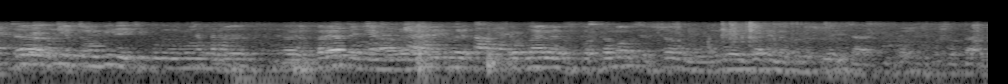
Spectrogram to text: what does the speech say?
Як Це ті автомобілі, які були на минулому е, передані, Я але розумію, виникли ставлю. проблеми в постановці, в цьому, вони вже ними користуються і просто типу, що далі.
